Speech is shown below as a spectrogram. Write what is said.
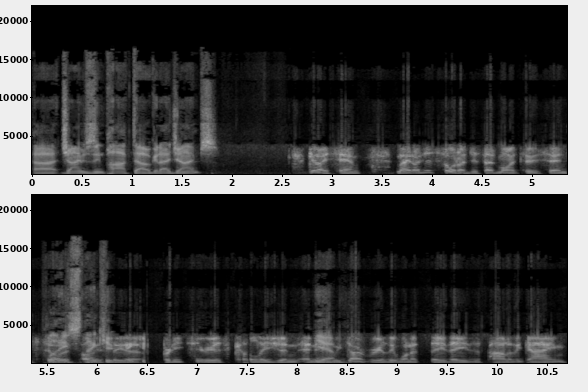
Uh, James is in Parkdale. G'day, James. G'day, Sam. Mate, I just thought I'd just add my two cents to Please, it. thank Obviously, you. Pretty serious collision, and, Yeah. we don't really want to see these as part of the game.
